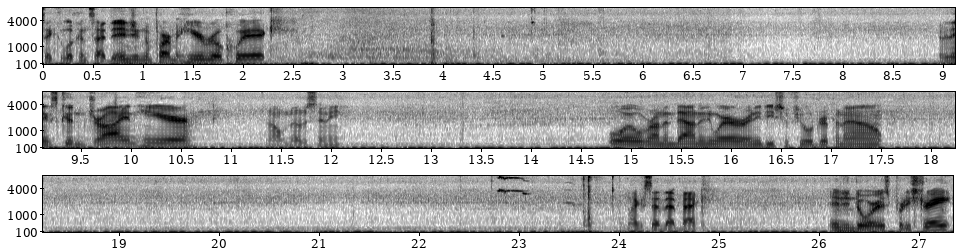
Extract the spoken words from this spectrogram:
take a look inside the engine compartment here real quick. Everything's good and dry in here. I don't notice any oil running down anywhere or any diesel fuel dripping out. Like I said, that back engine door is pretty straight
